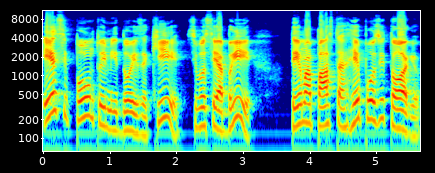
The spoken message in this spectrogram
Esse ponto M2 aqui, se você abrir, tem uma pasta repositório.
